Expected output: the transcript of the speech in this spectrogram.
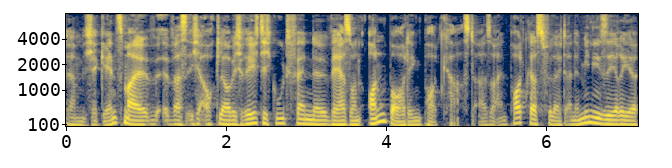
Ähm, ich ergänze mal, was ich auch, glaube ich, richtig gut fände, wäre so ein Onboarding-Podcast. Also ein Podcast, vielleicht eine Miniserie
